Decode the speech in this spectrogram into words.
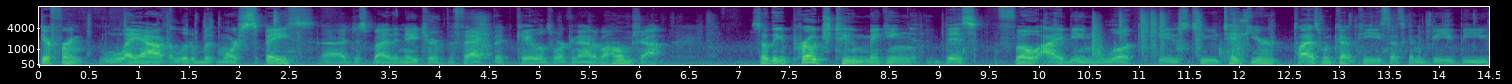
different layout, a little bit more space, uh, just by the nature of the fact that Caleb's working out of a home shop. So the approach to making this faux I-beam look is to take your plasma cut piece, that's going to be the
